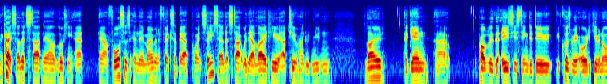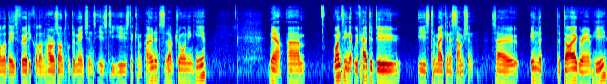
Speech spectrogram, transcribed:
Okay, so let's start now looking at our forces and their moment effects about point C. So let's start with our load here, our 200 Newton load. Again, uh, probably the easiest thing to do because we're already given all of these vertical and horizontal dimensions is to use the components that I've drawn in here. Now, um, one thing that we've had to do is to make an assumption. So in the, the diagram here,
